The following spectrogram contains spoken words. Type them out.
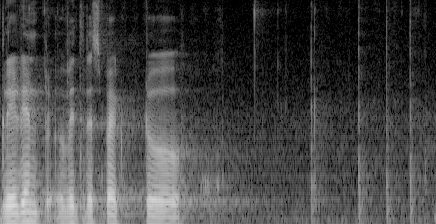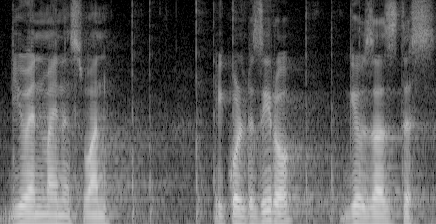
gradient with respect to un minus 1 equal to 0 gives us this.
